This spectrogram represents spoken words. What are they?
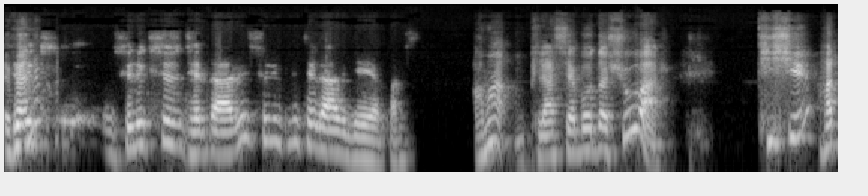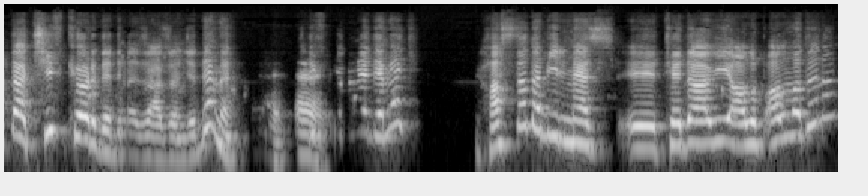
Efendim? Sülük, sülüksüz tedavi, sülüklü tedavi diye yaparsın. Ama plaseboda şu var. Kişi hatta çift kör dediniz az önce değil mi? Evet, evet. Çift kör ne demek? Hasta da bilmez e, tedaviyi alıp almadığını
